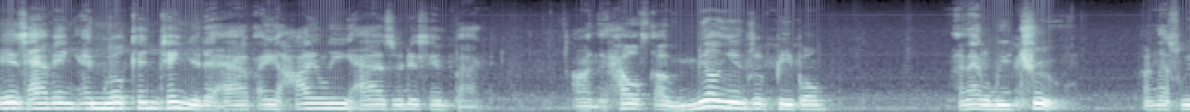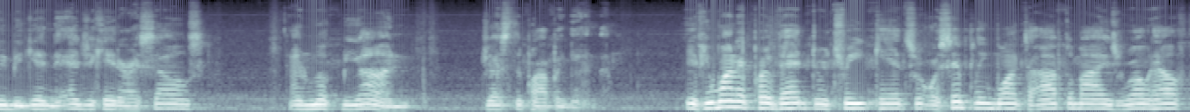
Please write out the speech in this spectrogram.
is having and will continue to have a highly hazardous impact on the health of millions of people, and that'll be true unless we begin to educate ourselves and look beyond just the propaganda. If you want to prevent or treat cancer or simply want to optimize your own health,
